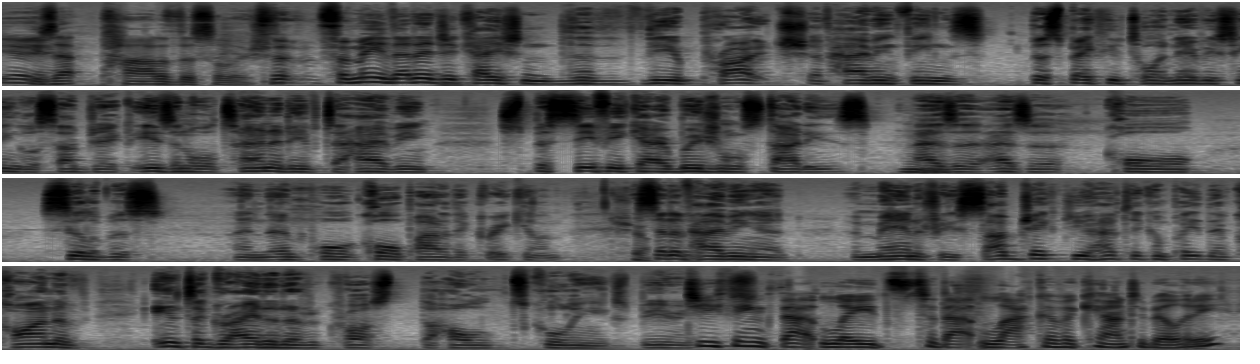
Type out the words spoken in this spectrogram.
Yeah. Is that part of the solution? For, for me, that education, the the approach of having things perspective taught in every single subject is an alternative to having specific Aboriginal studies mm-hmm. as a as a core syllabus and, and core, core part of the curriculum. Sure. Instead of having a, a mandatory subject you have to complete, they've kind of integrated it across the whole schooling experience. Do you think that leads to that lack of accountability?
